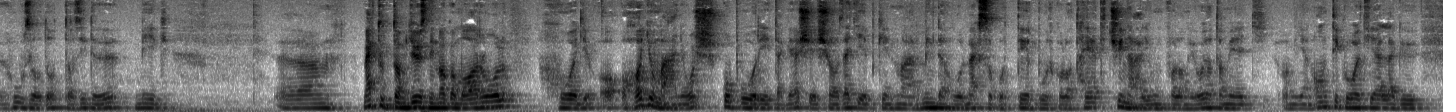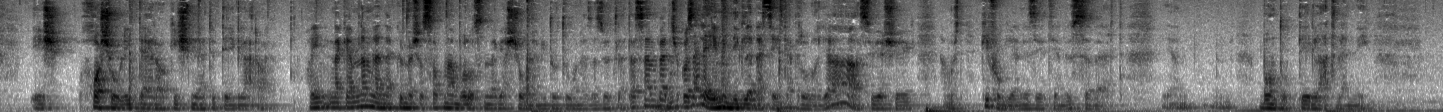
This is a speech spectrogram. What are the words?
húzódott az idő, még uh, meg tudtam győzni magam arról, hogy a, a hagyományos, kopóréteges és az egyébként már mindenhol megszokott térburkolat helyett csináljunk valami olyat, ami egy ami ilyen antikolt jellegű, és hasonlít erre a kisméretű téglára. Ha én, nekem nem lenne kömös a szakmám, valószínűleg ez soha nem jutott volna ez az ötlet eszembe, mhm. csak az elején mindig lebeszéltek róla, hogy á, az hülyeség, hát most ki fog ilyen, ezért ilyen összevert, ilyen bontott téglát venni.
